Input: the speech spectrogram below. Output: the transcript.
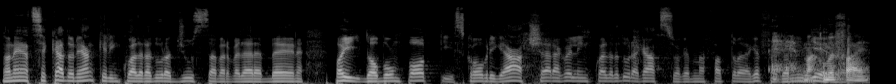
non hai azzeccato neanche l'inquadratura giusta per vedere bene. Poi dopo un po' ti scopri che ah, c'era quell'inquadratura cazzo che mi ha fatto vedere. Che fai? Eh, ma come fai?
